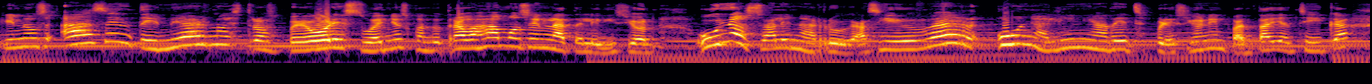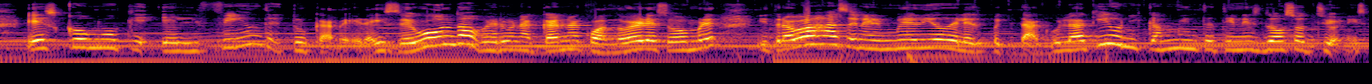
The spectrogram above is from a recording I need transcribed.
que nos hacen tener nuestros peores sueños cuando trabajamos en la televisión. Uno salen arrugas y ver un una línea de expresión en pantalla chica es como que el fin de tu carrera. Y segundo, ver una cana cuando eres hombre y trabajas en el medio del espectáculo. Aquí únicamente tienes dos opciones.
